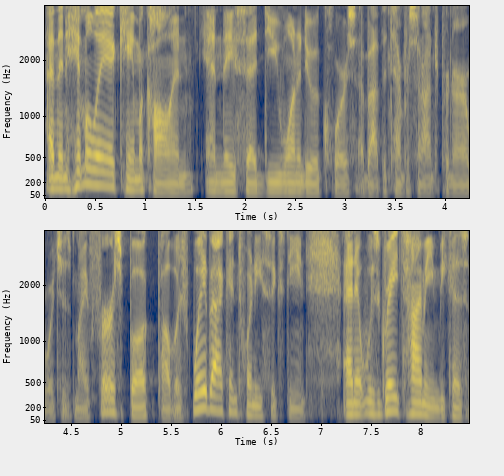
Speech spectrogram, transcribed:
And then Himalaya came a calling and they said, Do you want to do a course about the 10% Entrepreneur, which is my first book published way back in 2016? And it was great timing because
